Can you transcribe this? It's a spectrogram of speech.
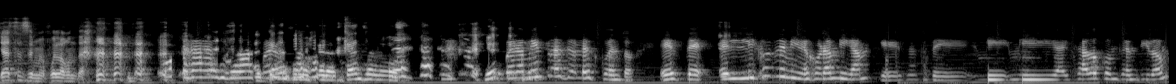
Ya hasta se me fue la onda. alcánzalo, Pero mientras yo les cuento, este, el hijo de mi mejor amiga, que es este, mi, mi ahijado consentido,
